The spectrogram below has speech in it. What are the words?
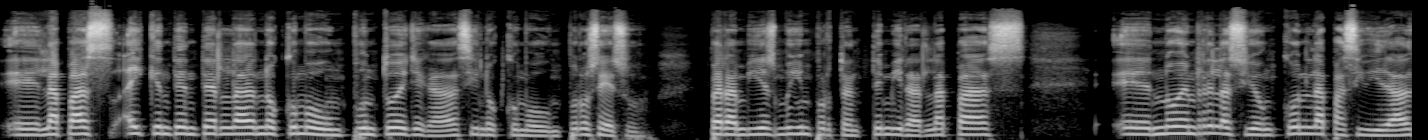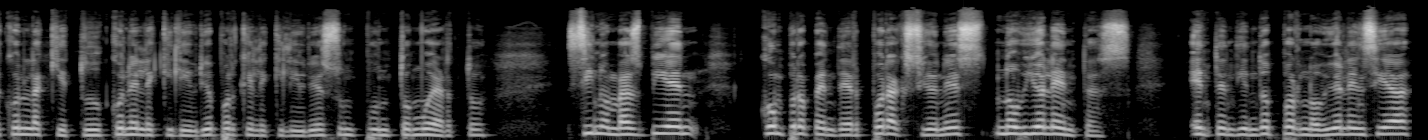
Eh, la paz hay que entenderla no como un punto de llegada, sino como un proceso. Para mí es muy importante mirar la paz eh, no en relación con la pasividad, con la quietud, con el equilibrio, porque el equilibrio es un punto muerto, sino más bien con propender por acciones no violentas, entendiendo por no violencia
